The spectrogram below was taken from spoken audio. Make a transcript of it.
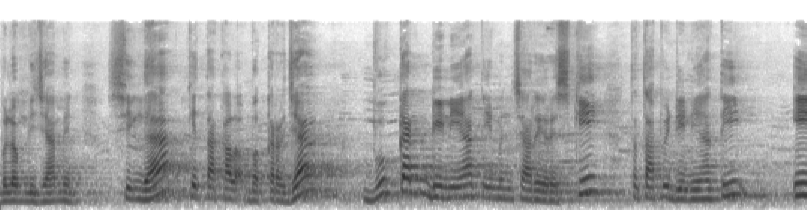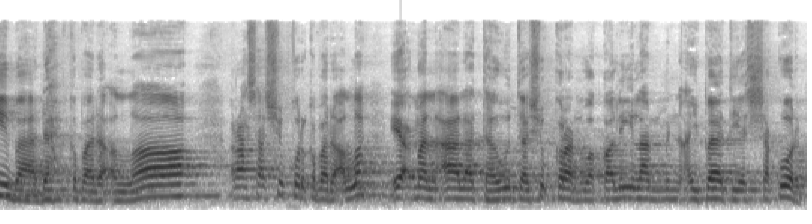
belum dijamin. Sehingga kita kalau bekerja bukan diniati mencari rizki, tetapi diniati ibadah kepada Allah rasa syukur kepada Allah i'mal ala Daud syukran wa qalilan min ibadi syakur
